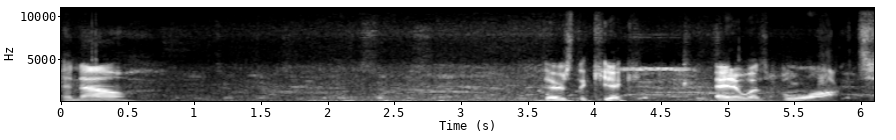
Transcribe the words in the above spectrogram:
And now there's the kick. And it was blocked.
